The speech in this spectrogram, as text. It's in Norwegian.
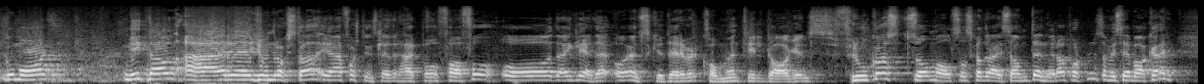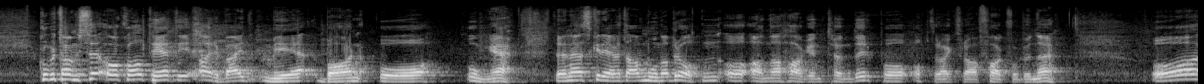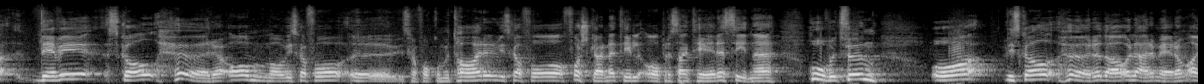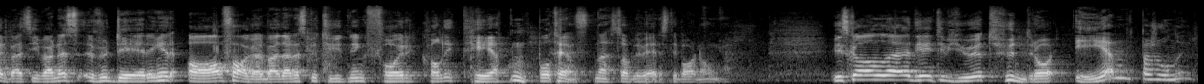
God morgen. Mitt navn er eh, Jon Rokstad. Jeg er forskningsleder her på Fafo. Og det er en glede å ønske dere velkommen til dagens frokost, som altså skal dreie seg om denne rapporten som vi ser bak her. Kompetanse og kvalitet i arbeid med barn og unge. Den er skrevet av Mona Bråten og Anna Hagen Tønder på oppdrag fra Fagforbundet. Og det vi skal høre om, og vi skal, få, uh, vi skal få kommentarer, vi skal få forskerne til å presentere sine hovedfunn. Og vi skal høre da og lære mer om arbeidsgivernes vurderinger av fagarbeidernes betydning for kvaliteten på tjenestene som leveres til barn og unge. Vi skal, uh, de har intervjuet 101 personer.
